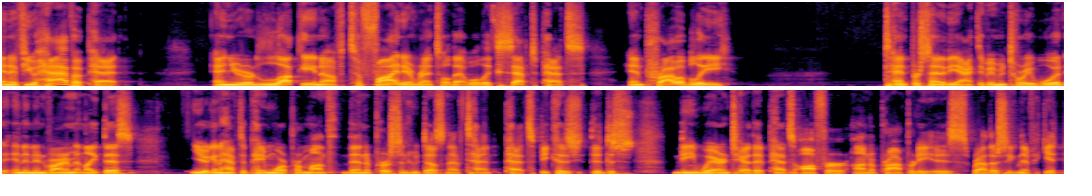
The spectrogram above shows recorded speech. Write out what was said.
And if you have a pet and you're lucky enough to find a rental that will accept pets, and probably 10% of the active inventory would in an environment like this, you're going to have to pay more per month than a person who doesn't have ten pets because the the wear and tear that pets offer on a property is rather significant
